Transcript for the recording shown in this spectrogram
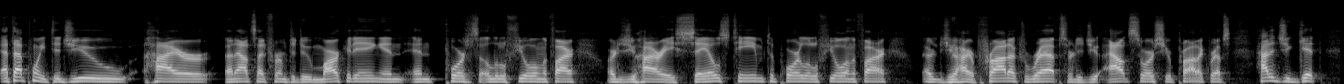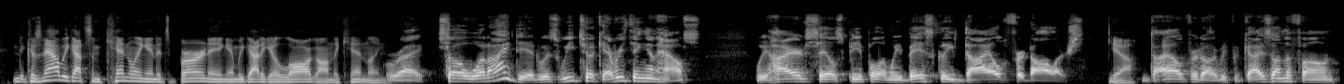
at that point, did you hire an outside firm to do marketing and, and pour a little fuel on the fire? Or did you hire a sales team to pour a little fuel on the fire? Or did you hire product reps or did you outsource your product reps? How did you get because now we got some kindling and it's burning and we got to get a log on the kindling. Right. So what I did was we took everything in house, we hired salespeople, and we basically dialed for dollars. Yeah. Dialed for dollars. We put guys on the phone.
